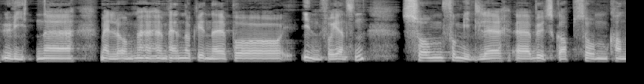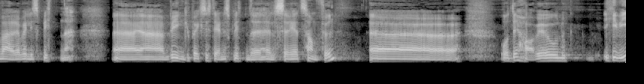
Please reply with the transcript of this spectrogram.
uvitende mellom menn og kvinner på, innenfor grensen. Som formidler budskap som kan være veldig splittende. Bygge på eksisterende splittelser i et samfunn. Og det har vi jo ikke vi,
